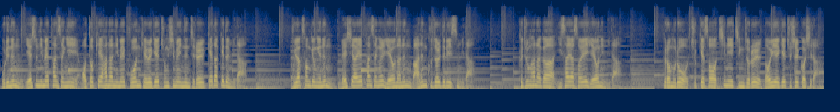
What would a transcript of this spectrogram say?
우리는 예수님의 탄생이 어떻게 하나님의 구원 계획의 중심에 있는지를 깨닫게 됩니다. 구약 성경에는 메시아의 탄생을 예언하는 많은 구절들이 있습니다. 그 중 하나가 이사야서의 예언입니다. 그러므로 주께서 친히 징조를 너희에게 주실 것이라.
